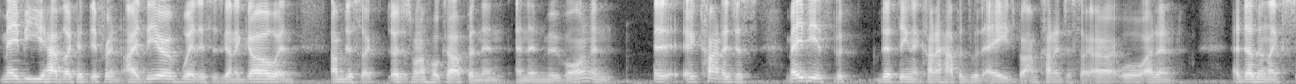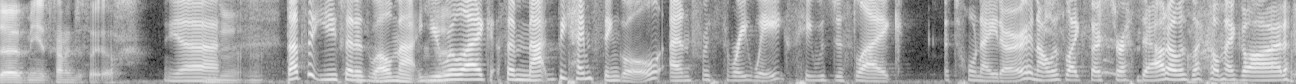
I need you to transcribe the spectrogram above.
maybe you have like a different idea of where this is gonna go, and I'm just like, I just want to hook up and then and then move on, and it, it kind of just maybe it's the- the thing that kind of happens with age, but I'm kind of just like, all right, well, I don't. It doesn't like serve me. It's kind of just like, ugh. Yeah. yeah, yeah. That's what you said as well, Matt. You Yeah. were like, so Matt became single, and for three weeks, he was just like a tornado. And I was like so stressed out. I was like, oh my God,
